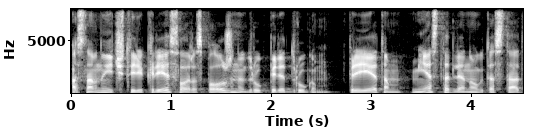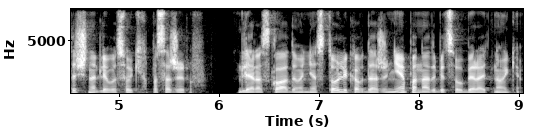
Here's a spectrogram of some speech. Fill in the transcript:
Основные четыре кресла расположены друг перед другом. При этом места для ног достаточно для высоких пассажиров. Для раскладывания столиков даже не понадобится убирать ноги.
